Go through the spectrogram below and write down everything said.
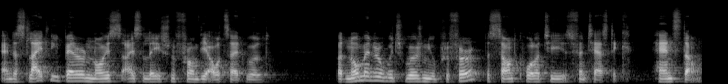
and a slightly better noise isolation from the outside world. But no matter which version you prefer, the sound quality is fantastic, hands down.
